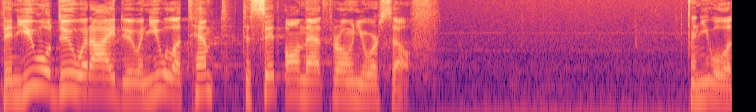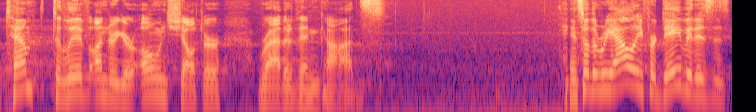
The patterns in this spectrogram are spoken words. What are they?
then you will do what I do and you will attempt to sit on that throne yourself and you will attempt to live under your own shelter rather than God's. And so the reality for David is, is,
